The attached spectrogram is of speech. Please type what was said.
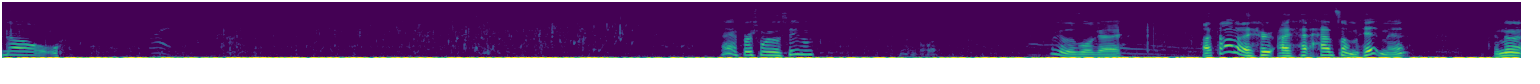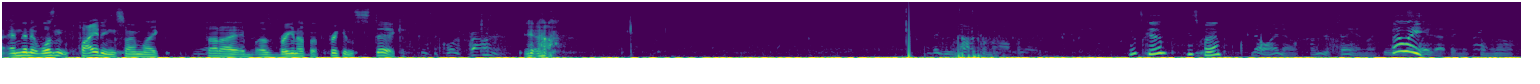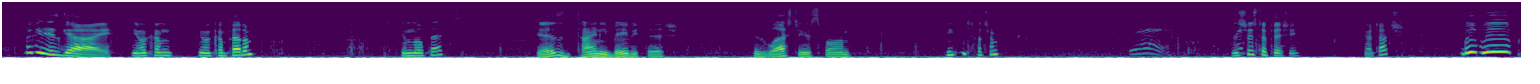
No. What? Hey, first one of the season. Look at this little guy. I thought I heard I had something hitting it, and then and then it wasn't fighting. So I'm like, yeah, thought I, I was bringing up a freaking stick. It's a quarter pounder. Yeah. That's good. He's fine. No, I know. I'm just saying, like, Billy. Look at this guy. You want to come? You want to come pet him? Give him little pets. Yeah, this is a tiny baby fish. This is last year's spawn. You can touch him. Ugh. It's just a fishy. You want to touch? Boop boop.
